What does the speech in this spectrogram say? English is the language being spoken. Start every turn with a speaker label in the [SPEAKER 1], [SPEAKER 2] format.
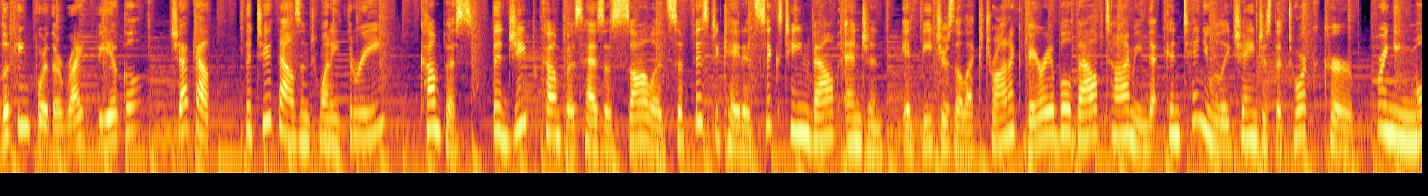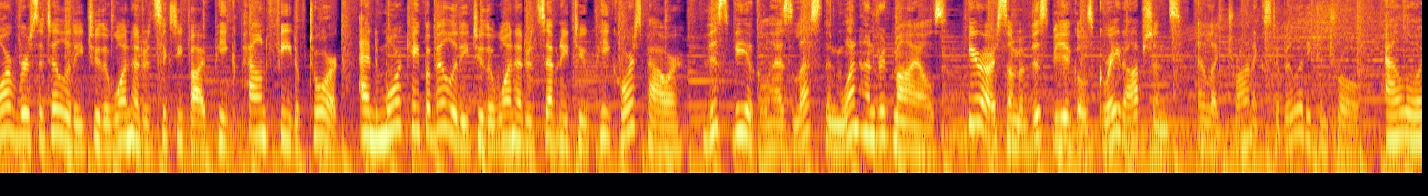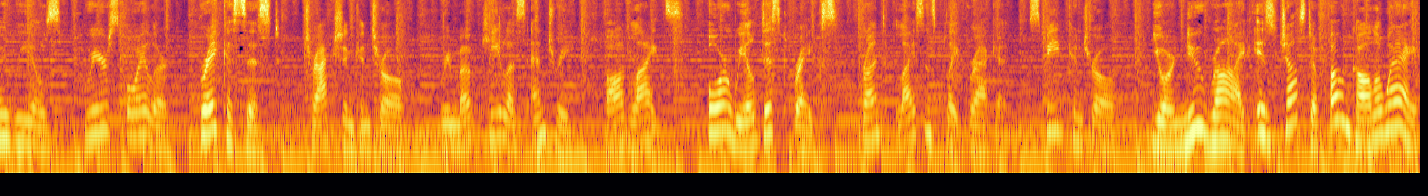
[SPEAKER 1] Looking for the right vehicle? Check out
[SPEAKER 2] the 2023 Compass. The Jeep Compass has a solid, sophisticated 16-valve engine. It features electronic variable valve timing that continually changes the torque curve, bringing more versatility to the 165 peak pound-feet of torque and more capability to the 172 peak horsepower. This vehicle has less than 100 miles. Here are some of this vehicle's great options. Electronic stability control, alloy wheels, rear spoiler, brake assist, traction control, remote keyless entry, fog lights, four-wheel disc brakes, front license plate bracket, speed control. Your new ride is just a phone call away.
